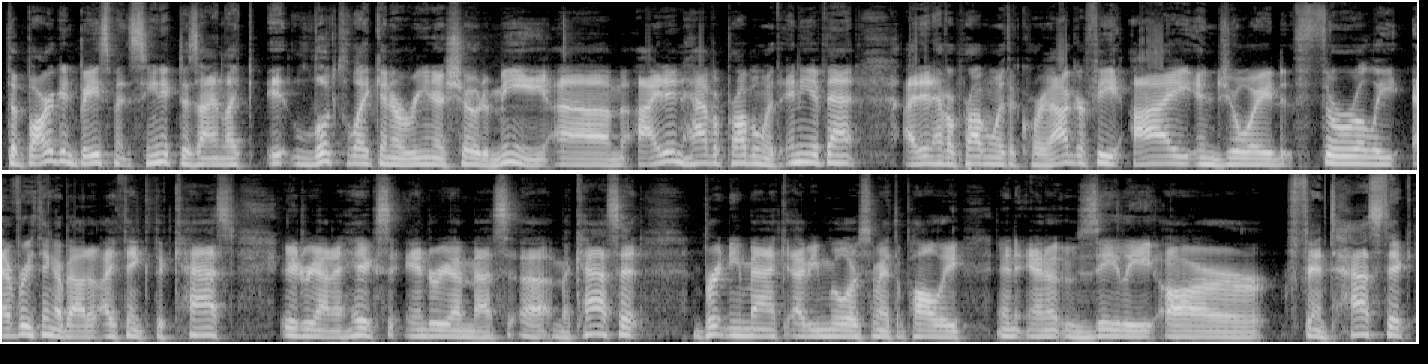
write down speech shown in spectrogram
The bargain basement scenic design, like it looked like an arena show to me. Um, I didn't have a problem with any of that. I didn't have a problem with the choreography. I enjoyed thoroughly everything about it. I think the cast, Adriana Hicks, Andrea Mas- uh, Macasaet, Brittany Mack, Abby Mueller, Samantha Pauly, and Anna Uzele are fantastic.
